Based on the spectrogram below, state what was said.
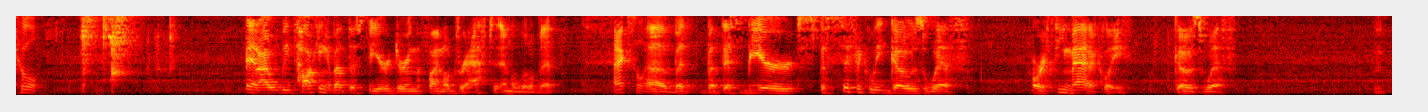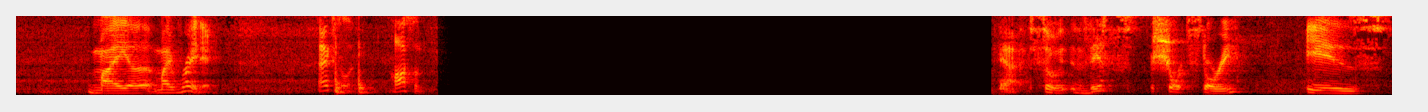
Cool. And I will be talking about this beer during the final draft in a little bit. Excellent. Uh, but but this beer specifically goes with, or thematically goes with my uh, my writing. Excellent. Awesome. Yeah. So this short story is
